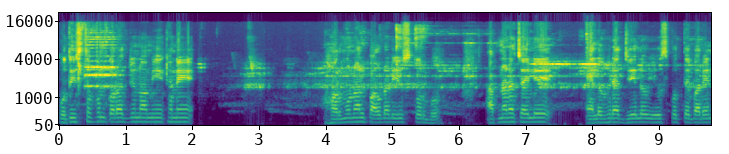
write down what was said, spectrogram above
প্রতিস্থাপন করার জন্য আমি এখানে হরমোনাল পাউডার ইউজ করব। আপনারা চাইলে অ্যালোভেরা জেলও ইউজ করতে পারেন।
